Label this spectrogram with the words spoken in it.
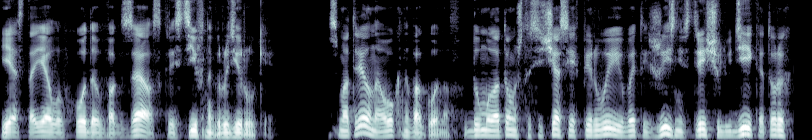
Я стоял у входа в вокзал, скрестив на груди руки. Смотрел на окна вагонов. Думал о том, что сейчас я впервые в этой жизни встречу людей, которых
